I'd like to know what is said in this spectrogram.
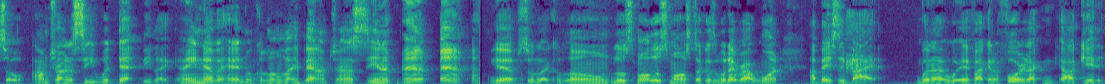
so I'm trying to see what that be like. I ain't never had no cologne like that. I'm trying to see it. Yeah, so like cologne, little small, little small stuff. Cause whatever I want, I basically buy it. When I if I can afford it, I can I'll get it.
